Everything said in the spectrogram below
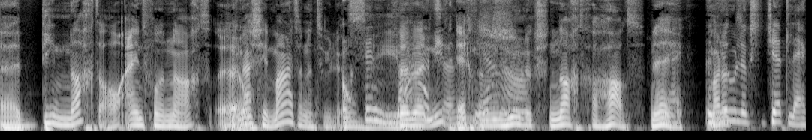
eh, die nacht al, eind van de nacht, eh, naar Sint Maarten natuurlijk. Oh, Sint we hebben niet Maarten. echt een Ja. huwelijksnacht gehad. Nee. een maar dat- huwelijks jetlag.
